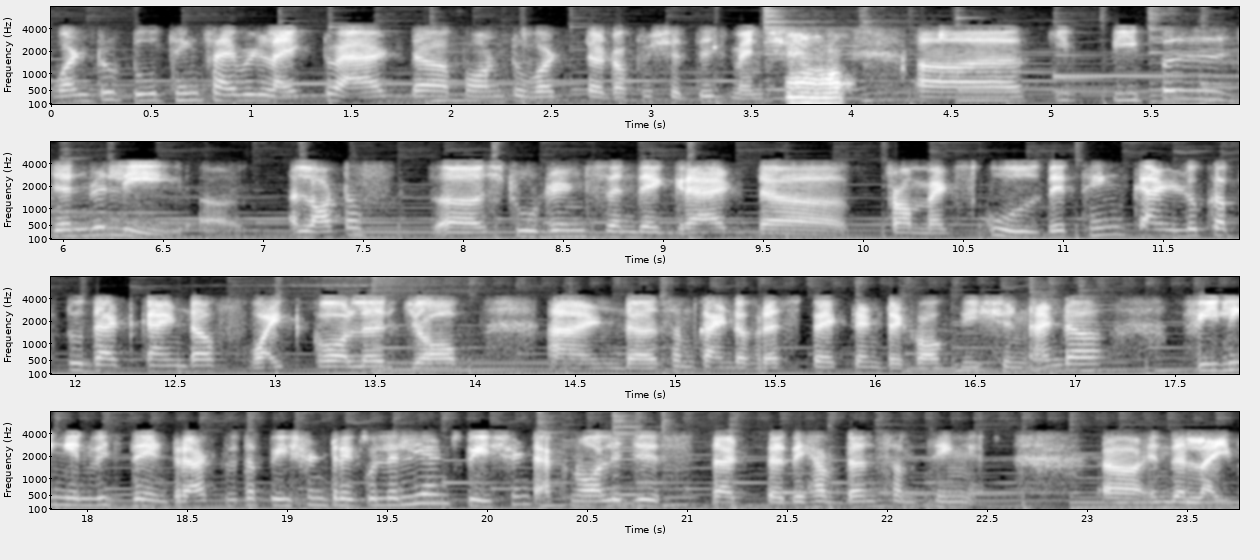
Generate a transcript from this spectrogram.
one to two things I would like to add uh, upon to what uh, Dr. Kshitij mentioned. Uh-huh. Uh, people generally, uh, a lot of uh, students when they grad uh, from med school, they think and look up to that kind of white collar job and some kind of respect and recognition and feeling in which they interact with the patient regularly and patient acknowledges that they have done something uh, in their life.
